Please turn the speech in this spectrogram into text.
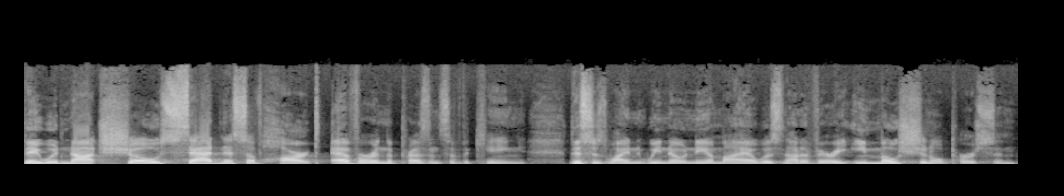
they would not show sadness of heart ever in the presence of the king. This is why we know Nehemiah was not a very emotional person.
